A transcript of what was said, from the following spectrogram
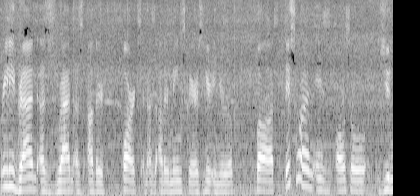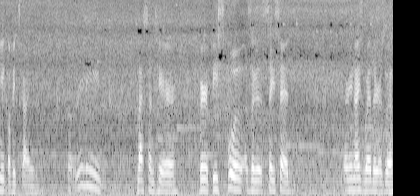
really grand as grand as other parks and as other main squares here in Europe. But this one is also unique of its kind. So really pleasant here, very peaceful as I said. Very nice weather as well.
